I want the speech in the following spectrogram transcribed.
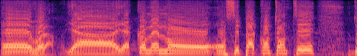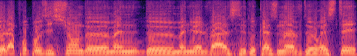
Euh, voilà, il y a, quand même, on ne s'est pas contenté de la proposition de, Man- de Manuel Valls et de Cazeneuve de rester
